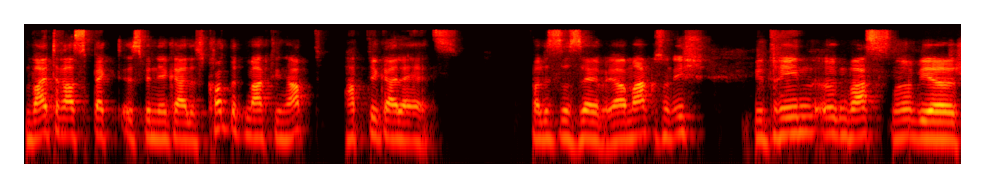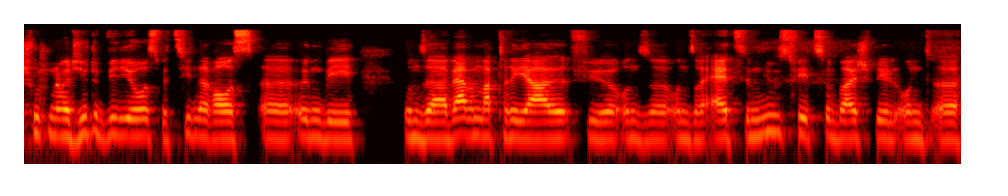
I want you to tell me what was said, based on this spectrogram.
Ein weiterer Aspekt ist, wenn ihr geiles Content Marketing habt, habt ihr geile Ads. Weil es ist dasselbe. Ja, Markus und ich, wir drehen irgendwas, ne? wir shooten irgendwelche YouTube-Videos, wir ziehen daraus äh, irgendwie unser Werbematerial für unsere, unsere Ads im Newsfeed zum Beispiel und äh,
